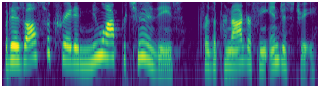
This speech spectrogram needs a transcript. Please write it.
But it has also created new opportunities for the pornography industry.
